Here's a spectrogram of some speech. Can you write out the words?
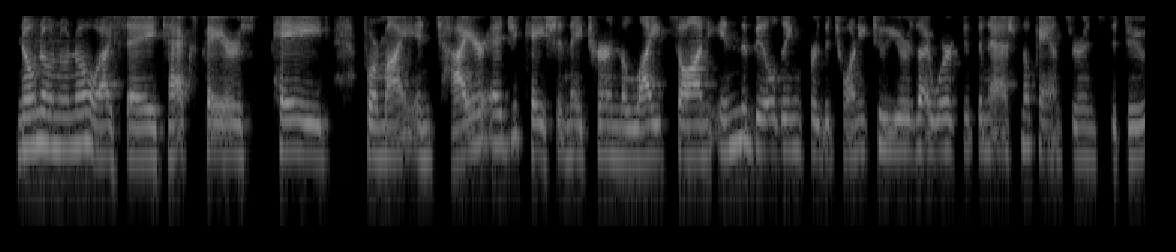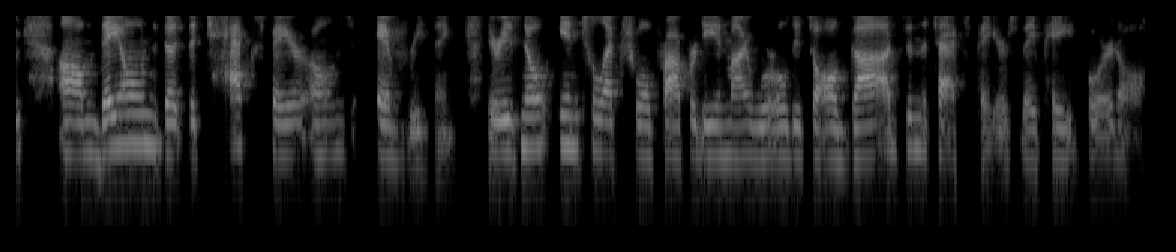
No, no, no, no. I say taxpayers paid for my entire education. They turned the lights on in the building for the 22 years I worked at the National Cancer Institute. Um, they own the the taxpayer owns everything. There is no intellectual property in my world. It's all God's and the taxpayers. They paid for it all.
